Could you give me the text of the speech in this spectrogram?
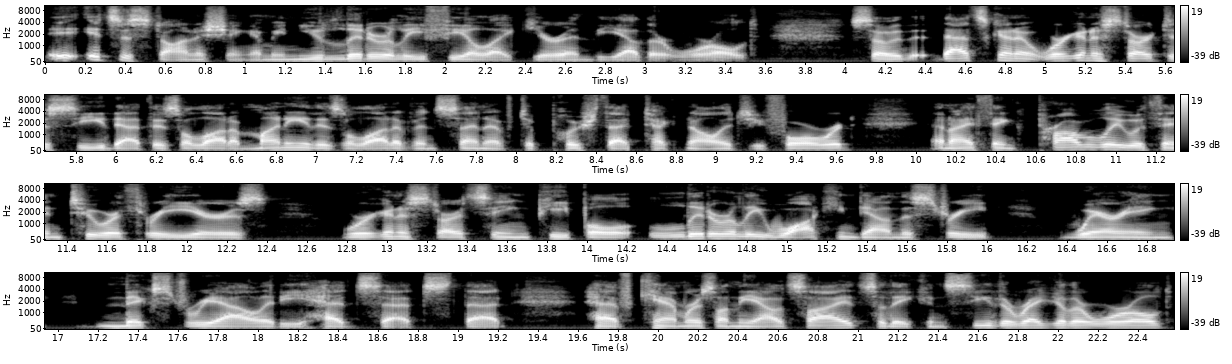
It, it's astonishing. I mean, you literally feel like you're in the other world. So that's going to, we're going to start to see that there's a lot of money, there's a lot of incentive to push that technology forward. And I think probably within two or three years, we're going to start seeing people literally walking down the street wearing mixed reality headsets that have cameras on the outside so they can see the regular world,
